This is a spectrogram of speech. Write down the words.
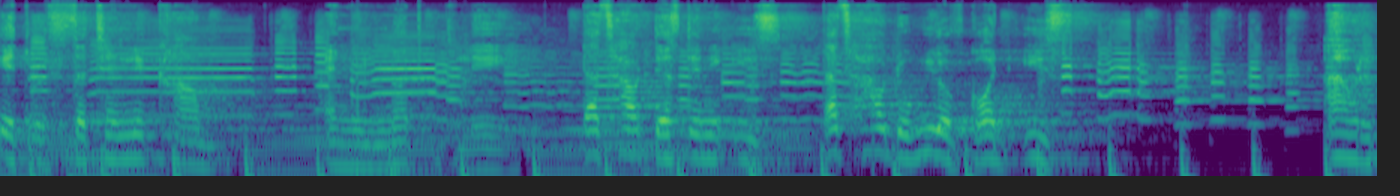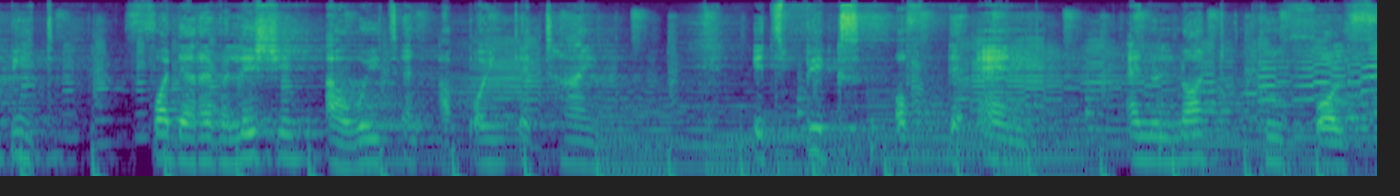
it will certainly come and will not delay. That's how destiny is. That's how the will of God is. I'll repeat, for the revelation awaits an appointed time. It speaks of the end and will not prove false.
